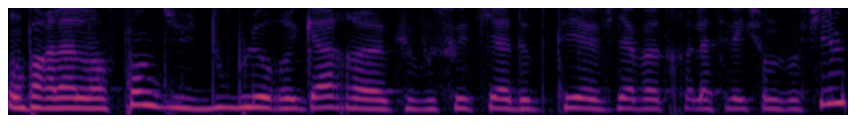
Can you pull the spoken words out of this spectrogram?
On parlait à l'instant du double regard euh, que vous souhaitiez adopter euh, via votre, la sélection de vos films.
